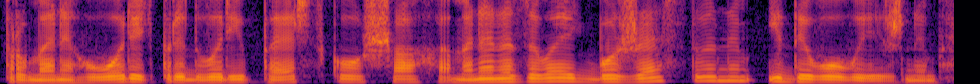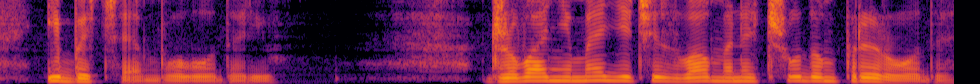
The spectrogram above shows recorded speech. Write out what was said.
Про мене говорять при дворі перського шаха, мене називають божественним і дивовижним, і бичем володарів. Джованні Медічі звав мене чудом природи,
